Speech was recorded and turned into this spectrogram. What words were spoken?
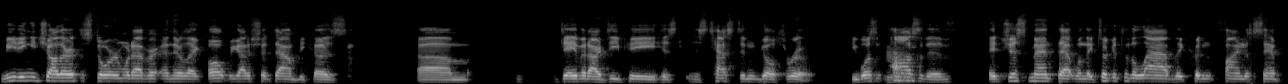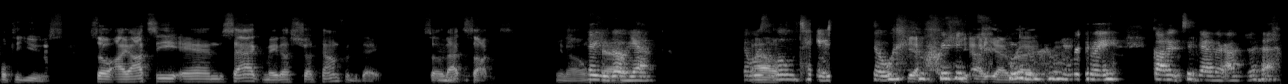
meeting each other at the store and whatever. And they're like, "Oh, we got to shut down because um, David, our DP, his his test didn't go through. He wasn't mm. positive. It just meant that when they took it to the lab, they couldn't find a sample to use. So IATSE and SAG made us shut down for the day. So mm. that sucked. You know. There you yeah. go. Yeah. It was wow. a little taste. So yeah. we, yeah, yeah, right. we really got it together after that.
